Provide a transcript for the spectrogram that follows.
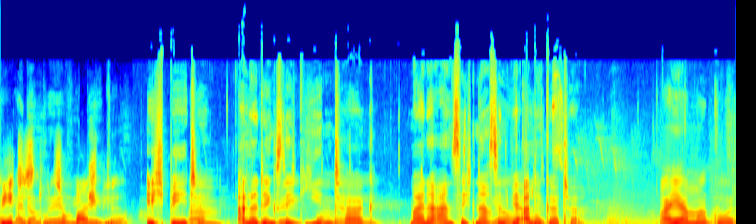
betest du zum Beispiel? Ich bete, allerdings nicht jeden Tag. Meiner Ansicht nach sind wir alle Götter. I am a God.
